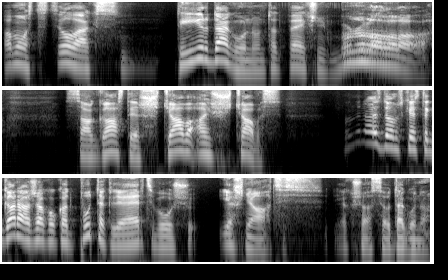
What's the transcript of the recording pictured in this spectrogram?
Pamosts cilvēks tīru degunu, un tad pēkšņi brrrr, sāk gāzties šķava aiz šķavas. Man ir aizdoms, ka es te garāžā kaut kādu putekļu ērci būšu iešņācis iekšā sev degunā.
